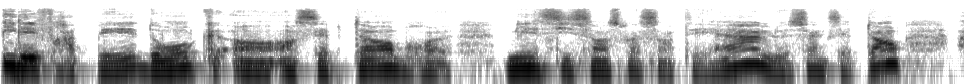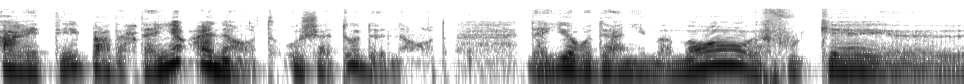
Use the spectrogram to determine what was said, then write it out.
il est frappé donc en, septembre 1661, le 5 septembre, arrêté par D'Artagnan à Nantes, au château de Nantes. D'ailleurs, au dernier moment, Fouquet euh,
